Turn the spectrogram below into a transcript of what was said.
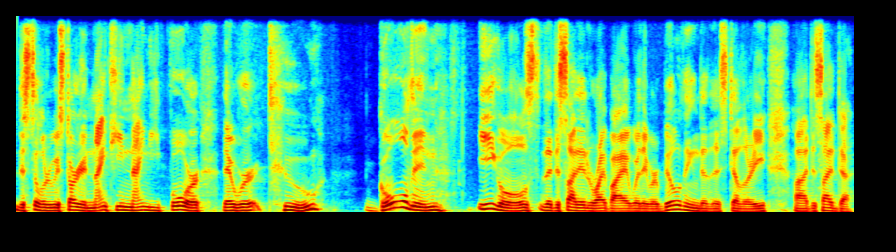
distillery, we started in 1994. There were two golden eagles that decided right by where they were building the distillery, uh, decided to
